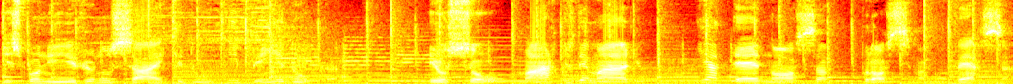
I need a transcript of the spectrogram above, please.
disponível no site do IBEM Educa. Eu sou Marcos Demário e até nossa próxima conversa.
